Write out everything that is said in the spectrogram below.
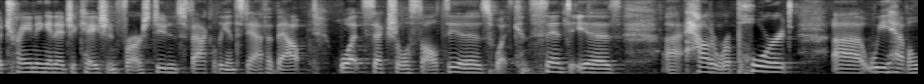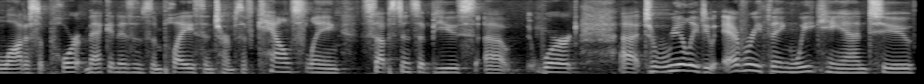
uh, training and education for our students, faculty, and staff about what sexual assault is is, what consent is, uh, how to report. Uh, we have a lot of support mechanisms in place in terms of counseling, substance abuse uh, work, uh, to really do everything we can to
